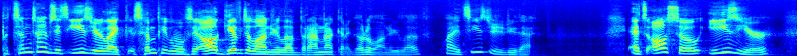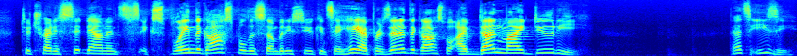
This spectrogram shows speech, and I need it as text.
But sometimes it's easier, like some people will say, I'll give to Laundry Love, but I'm not going to go to Laundry Love. Why? It's easier to do that. It's also easier to try to sit down and s- explain the gospel to somebody so you can say, hey, I presented the gospel, I've done my duty. That's easy.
